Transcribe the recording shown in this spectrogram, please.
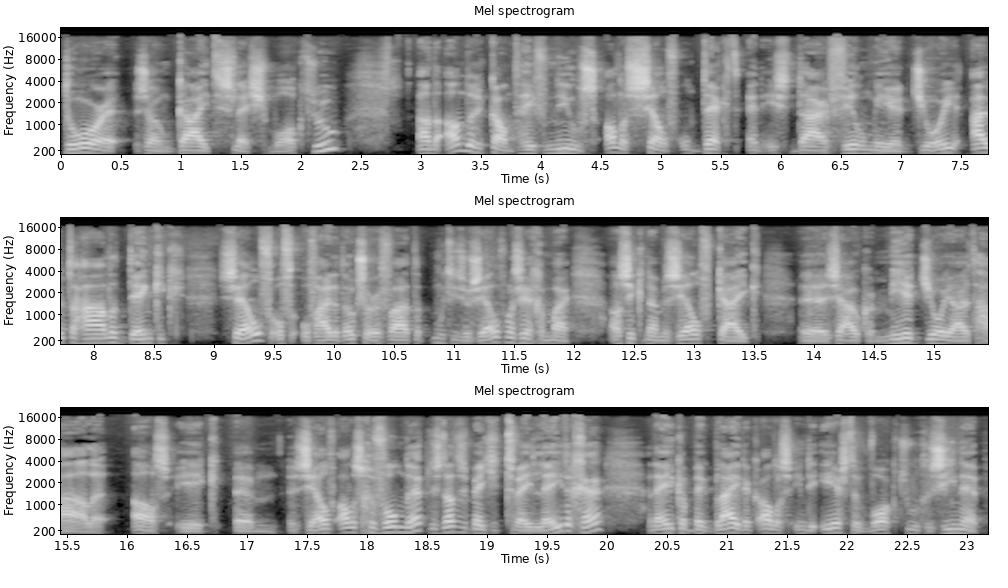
door zo'n guide slash walkthrough. Aan de andere kant heeft Niels alles zelf ontdekt en is daar veel meer joy uit te halen, denk ik zelf. Of, of hij dat ook zo ervaart, dat moet hij zo zelf maar zeggen. Maar als ik naar mezelf kijk, eh, zou ik er meer joy uit halen als ik ehm, zelf alles gevonden heb. Dus dat is een beetje tweeledig. Hè? Aan de ene kant ben ik blij dat ik alles in de eerste walkthrough gezien heb.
